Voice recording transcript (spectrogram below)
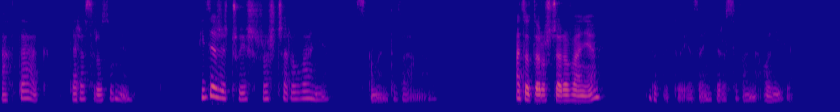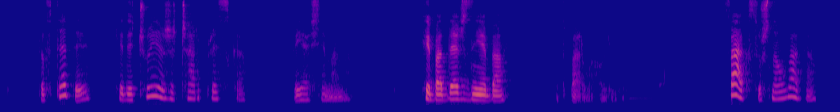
Ach tak, teraz rozumiem. Widzę, że czujesz rozczarowanie, skomentowała mama. A co to rozczarowanie? dopytuje zainteresowana Oliwia. To wtedy, kiedy czuję, że czar pryska, wyjaśnia mama. Chyba deszcz z nieba, odparła Oliwia. Fakt, słuszna uwaga.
